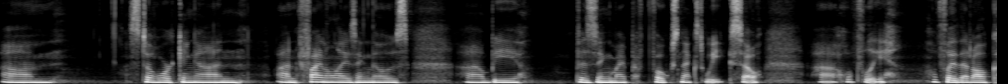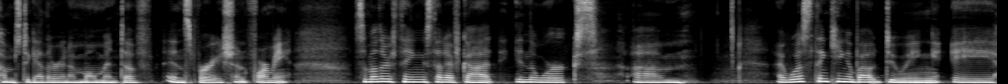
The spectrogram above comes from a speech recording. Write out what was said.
Um, still working on on finalizing those. I'll be visiting my folks next week, so uh, hopefully, hopefully that all comes together in a moment of inspiration for me. Some other things that I've got in the works. Um, I was thinking about doing a,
